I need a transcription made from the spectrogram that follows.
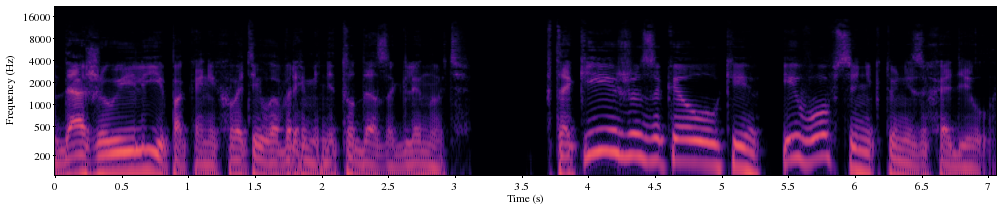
Даже у Ильи пока не хватило времени туда заглянуть. В такие же закоулки и вовсе никто не заходил.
